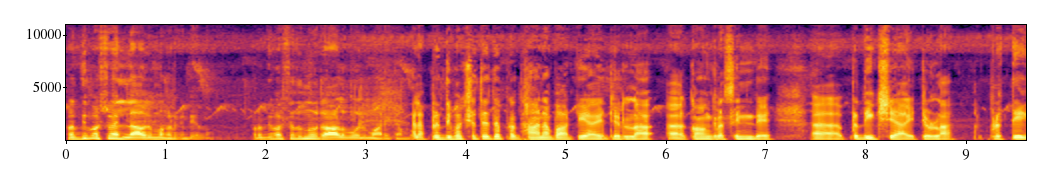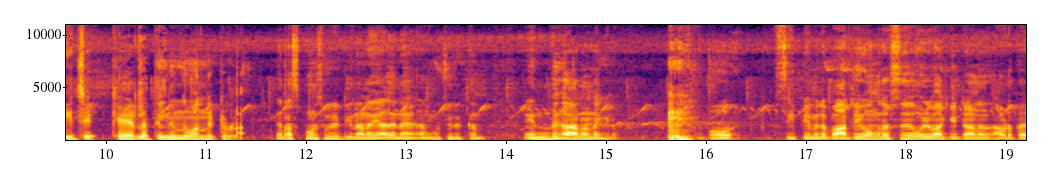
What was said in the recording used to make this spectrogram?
പ്രതിപക്ഷം എല്ലാവരും പങ്കെടുക്കേണ്ടിയിരുന്നു. പ്രതിപക്ഷത്തു നിന്ന് ഒരാൾ പോലും മാറിക്കാൻ അല്ല പ്രതിപക്ഷത്തെ പ്രധാന പാർട്ടിയായിട്ടുള്ള കോൺഗ്രസിന്റെ പ്രതീക്ഷയായിട്ടുള്ള പ്രത്യേകിച്ച് കേരളത്തിൽ നിന്ന് വന്നിട്ടുള്ള. റെസ്പോൺസിബിലിറ്റി എന്നാണ് ഞാൻ അതിനെ നമുക്ക് ചുരുക്കം എന്ത് കാരണം ഉണ്ടെങ്കിലും ഇപ്പോൾ സി പി എമ്മിന്റെ പാർട്ടി കോൺഗ്രസ് ഒഴിവാക്കിയിട്ടാണ് അവിടുത്തെ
